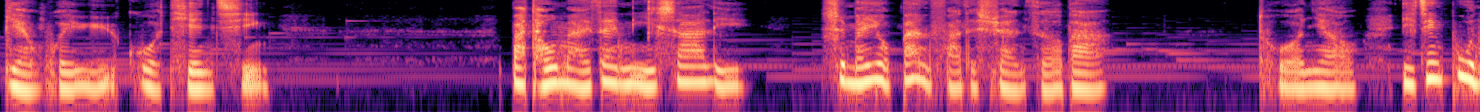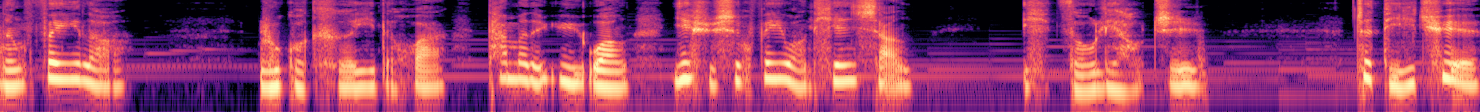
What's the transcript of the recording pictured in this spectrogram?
便会雨过天晴。把头埋在泥沙里是没有办法的选择吧？鸵鸟已经不能飞了。如果可以的话，他们的欲望也许是飞往天上，一走了之。这的确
